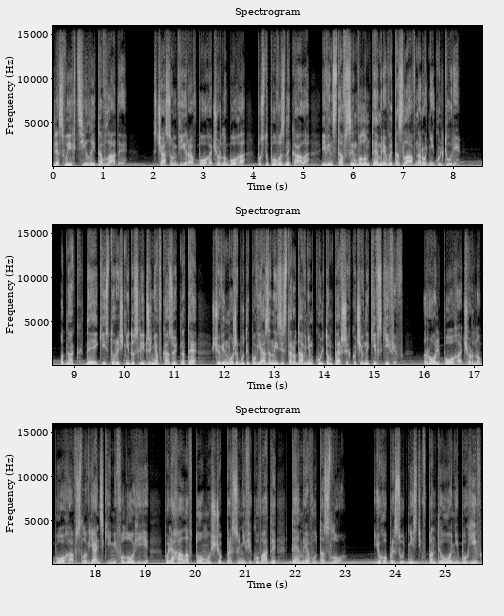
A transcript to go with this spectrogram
для своїх цілей та влади. З часом віра в Бога Чорнобога поступово зникала, і він став символом темряви та зла в народній культурі. Однак деякі історичні дослідження вказують на те, що він може бути пов'язаний зі стародавнім культом перших кочівників скіфів. Роль Бога Чорнобога в слов'янській міфології полягала в тому, щоб персоніфікувати темряву та зло. Його присутність в пантеоні богів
